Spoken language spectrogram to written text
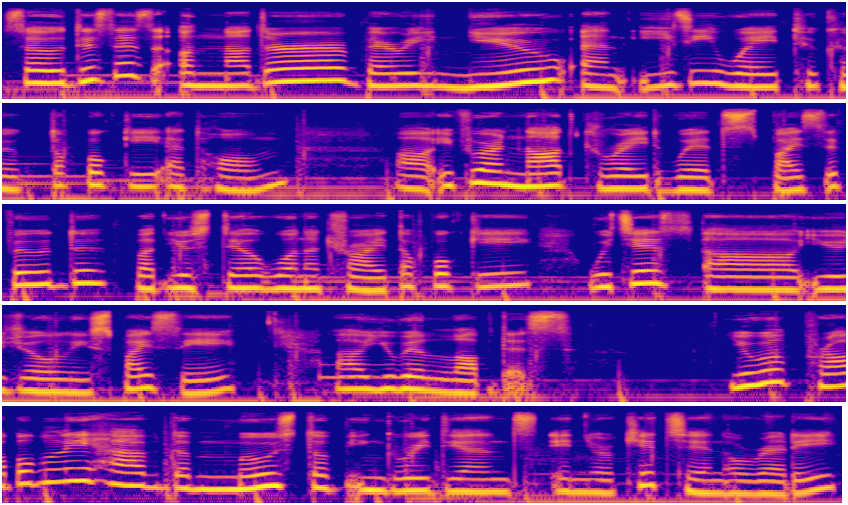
So this is another very new and easy way to cook tteokbokki at home. Uh, if you are not great with spicy food, but you still want to try tteokbokki, which is uh, usually spicy, uh, you will love this. You will probably have the most of ingredients in your kitchen already:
